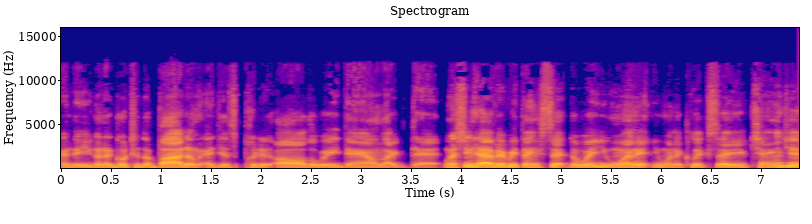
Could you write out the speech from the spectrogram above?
and then you're going to go to the bottom and just put it all the way down like that. Once you have everything set the way you want it, you want to click save changes.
